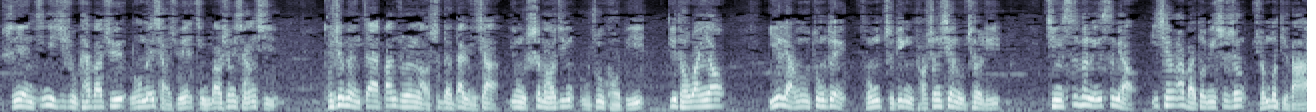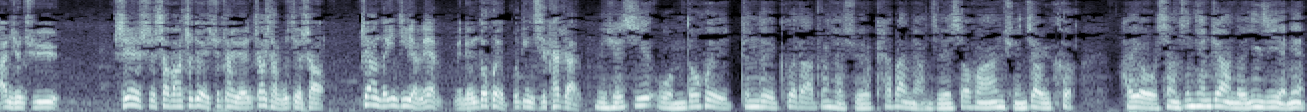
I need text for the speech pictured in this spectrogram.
实验经济技术开发区龙门小学警报声响起。同学们在班主任老师的带领下，用湿毛巾捂住口鼻，低头弯腰，以两路纵队从指定逃生线路撤离。仅四分零四秒，一千二百多名师生全部抵达安全区域。实验室消防支队宣传员张小龙介绍，这样的应急演练每年都会不定期开展。每学期我们都会针对各大中小学开办两节消防安全教育课，还有像今天这样的应急演练，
